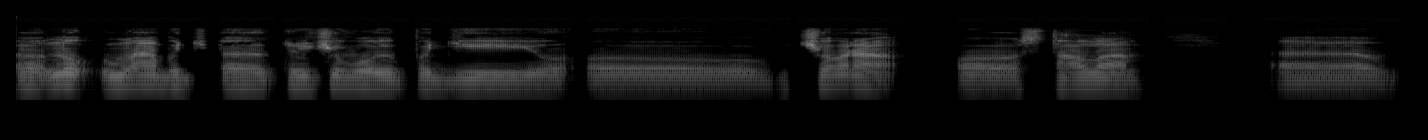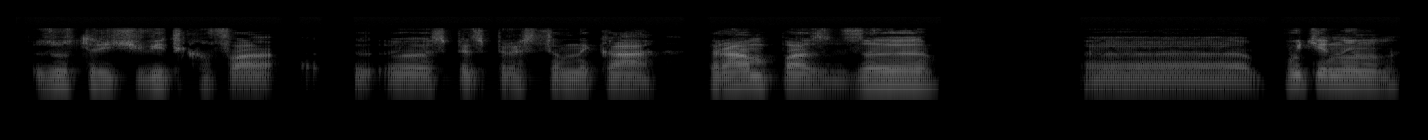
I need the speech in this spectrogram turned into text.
Е, Ну, мабуть, е, ключовою подією о, вчора стала зустріч Віткофа, спецпредставника Трампа з Путіним.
